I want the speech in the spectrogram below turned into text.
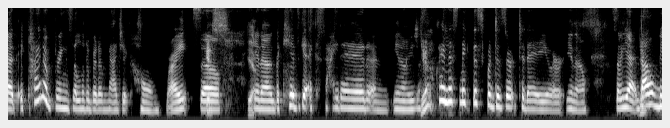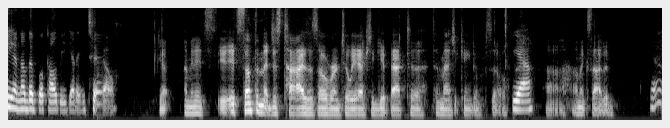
but it kind of brings a little bit of magic home, right? So, yes. yeah. you know, the kids get excited and, you know, you just, yeah. okay, let's make this for dessert today, or, you know, so yeah, yeah, that'll be another book I'll be getting too. Yeah. I mean, it's, it's something that just ties us over until we actually get back to, to Magic Kingdom. So, yeah, uh, I'm excited. Yeah.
